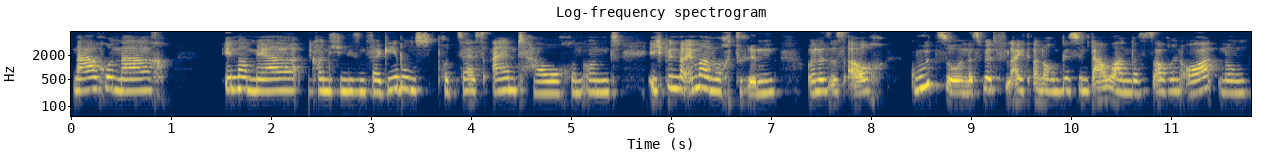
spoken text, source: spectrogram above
nach und nach immer mehr konnte ich in diesen Vergebungsprozess eintauchen und ich bin da immer noch drin und es ist auch gut so und es wird vielleicht auch noch ein bisschen dauern, das ist auch in Ordnung,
